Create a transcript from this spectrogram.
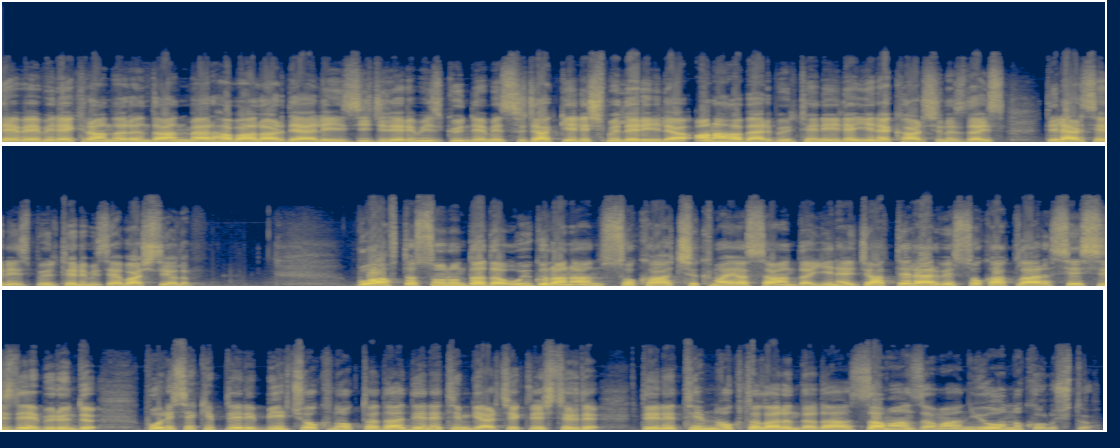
TV1 ekranlarından merhabalar değerli izleyicilerimiz. Gündemin sıcak gelişmeleriyle ana haber bülteniyle yine karşınızdayız. Dilerseniz bültenimize başlayalım. Bu hafta sonunda da uygulanan sokağa çıkma yasağında yine caddeler ve sokaklar sessizliğe büründü. Polis ekipleri birçok noktada denetim gerçekleştirdi. Denetim noktalarında da zaman zaman yoğunluk oluştu.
